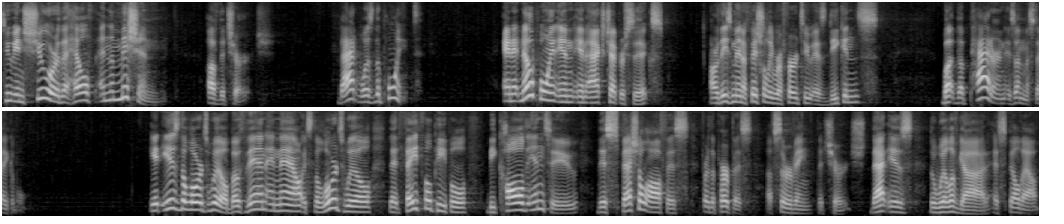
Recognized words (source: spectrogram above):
to ensure the health and the mission of the church. That was the point. And at no point in, in Acts chapter 6 are these men officially referred to as deacons, but the pattern is unmistakable. It is the Lord's will, both then and now, it's the Lord's will that faithful people be called into this special office for the purpose of serving the church. That is the will of God as spelled out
